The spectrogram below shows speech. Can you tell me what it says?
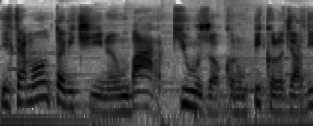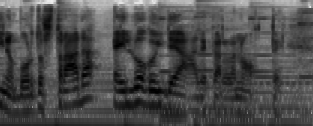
Il tramonto è vicino e un bar chiuso con un piccolo giardino a bordo strada è il luogo ideale per la notte.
